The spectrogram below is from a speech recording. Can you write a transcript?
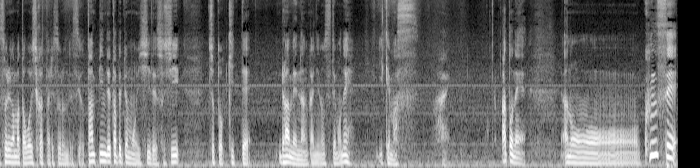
それがまた美味しかったりするんですよ。単品で食べても美味しいですしちょっと切ってラーメンなんかにのせてもねいけます。はい。あとねあのー燻製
